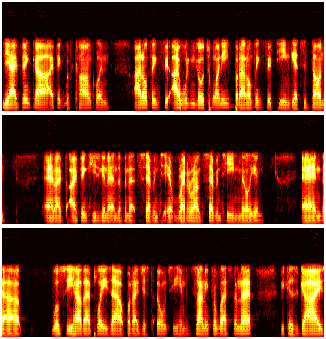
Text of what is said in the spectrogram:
Yeah, I think uh, I think with Conklin, I don't think I wouldn't go 20, but I don't think 15 gets it done, and I I think he's going to end up in that 17, right around 17 million, and uh, we'll see how that plays out. But I just don't see him signing for less than that because guys,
